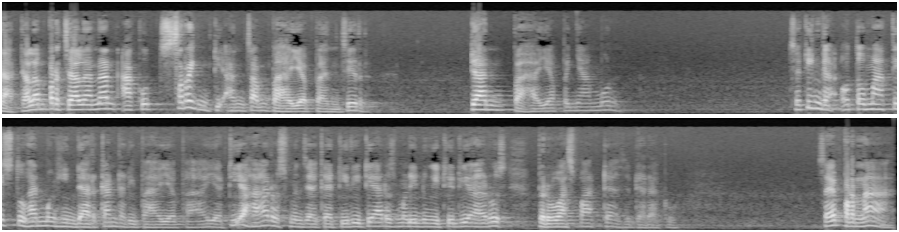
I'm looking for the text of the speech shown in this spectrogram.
Nah, dalam perjalanan aku sering diancam bahaya banjir dan bahaya penyamun. Jadi nggak otomatis Tuhan menghindarkan dari bahaya-bahaya. Dia harus menjaga diri, dia harus melindungi diri, dia harus berwaspada, saudaraku. Saya pernah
